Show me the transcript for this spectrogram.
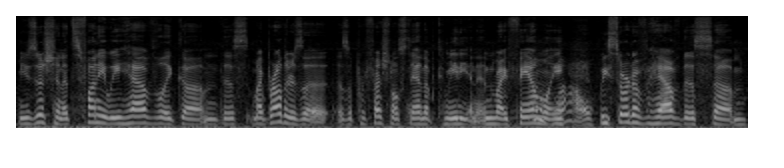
musician. It's funny we have like um, this. My brother's a is a professional stand-up comedian, and my family wow. we sort of have this. Um,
